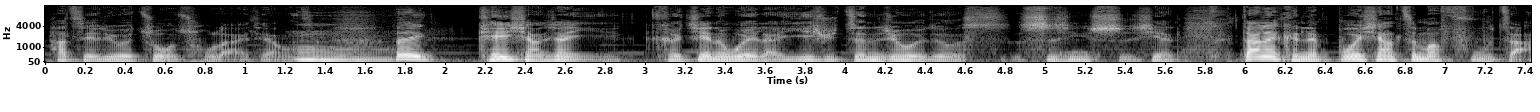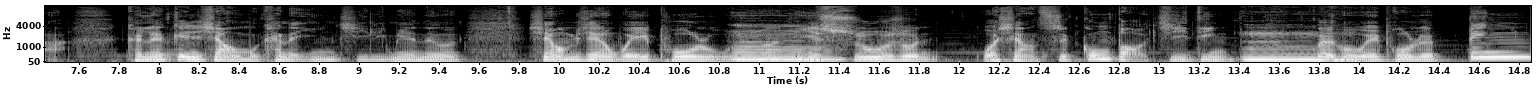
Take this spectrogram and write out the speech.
他直接就会做出来这样子。嗯、那可以想象，可见的未来，也许真的就会有这种事事情实现。当然，可能不会像这么复杂，可能更像我们看的影集里面那种，像我们现在微波炉嘛，嗯、你一输入说我想吃宫保鸡丁，嗯，过一会微波炉冰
